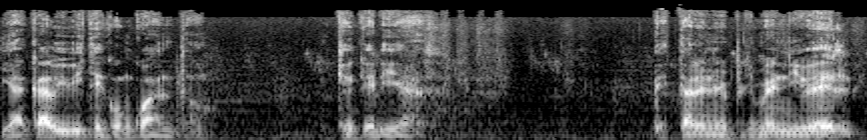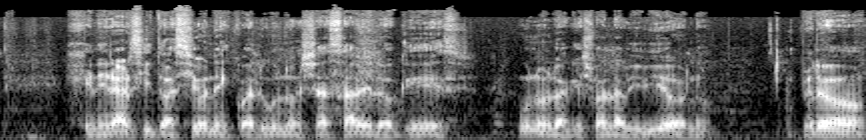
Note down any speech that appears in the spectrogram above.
Y acá viviste con cuánto. ¿Qué querías? Estar en el primer nivel, generar situaciones cual uno ya sabe lo que es. Uno la que ya la vivió, ¿no? Pero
